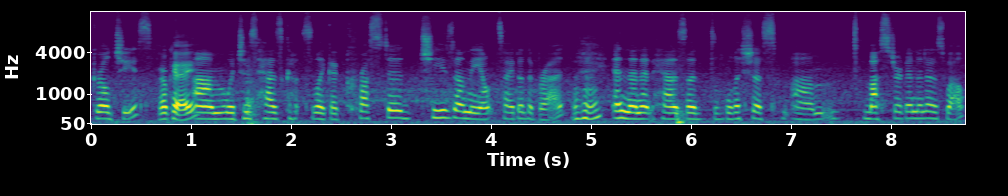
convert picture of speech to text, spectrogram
grilled cheese. Okay. Um, which is, has got like a crusted cheese on the outside of the bread, Mm-hmm. and then it has a delicious um, mustard in it as well.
